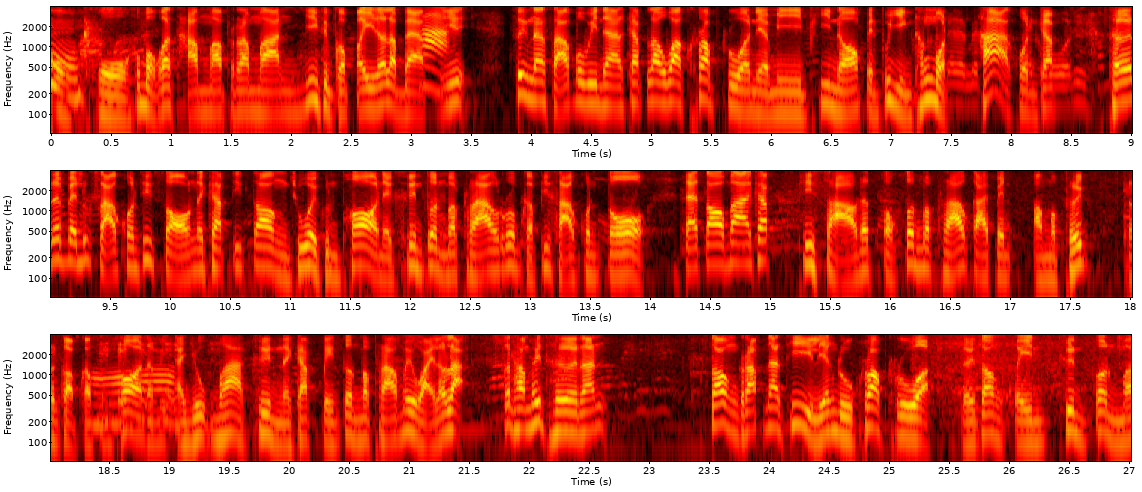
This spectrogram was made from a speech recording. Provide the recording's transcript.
มโอ้โหเขาบอกว่าทำมาประมาณ20กว่าปีแล้วล่ะแบบนี้ซึ่งนางสาวปวีนาครับเล่าว่าครอบครัวเนี่ยมีพี่น้องเป็นผู้หญิงทั้งหมด 5 คนครับเธอนั้นเป็นลูกสาวคนที่2นะครับที่ต้องช่วยคุณพ่อเนี่ยขึ้นต้นมะพร้าวร่วมกับพี่สาวคนโต แต่ต่อมาครับพี่สาวนะตกต้นมะพร้าวกลายเป็นอัมพฤกษ์ประกอบกับคุณพ่อนะมีอายุมากขึ้นนะครับปีนต้นมะพร้าวไม่ไหวแล้วล่ะ ก็ทำให้เธอนั้น ต้องรับหน้าที่เลี้ยงดูครอบครัวโดยต้องปีนขึ้นต้นมะ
